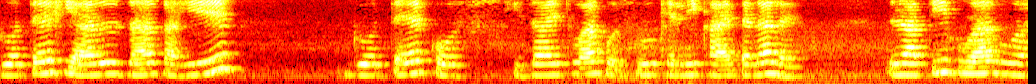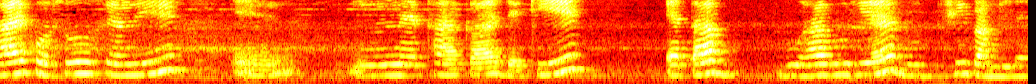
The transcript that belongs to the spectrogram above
গোটেই শিয়াল জাক আহি গোটেই কচ সিজাই থোৱা কচুখিনি খাই পেলালে। ৰাতিপুৱা বুঢ়াই কচুখিনি নেথাকা দেখি এটা বুঢ়া বুঢ়ীয়ে বুদ্ধি ভাঙিলে।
